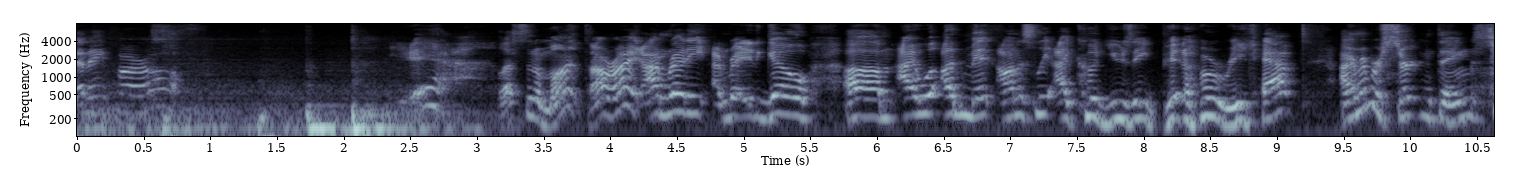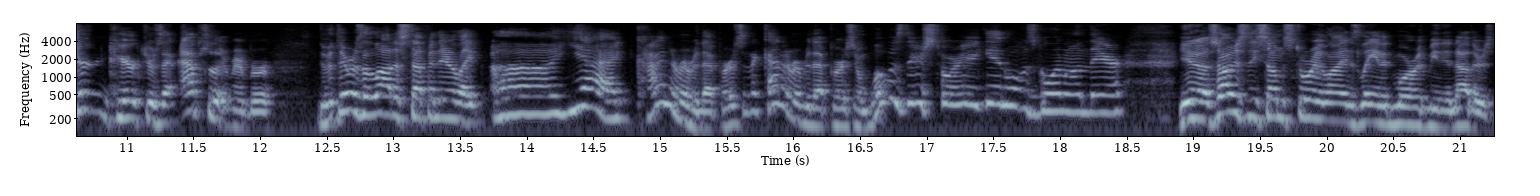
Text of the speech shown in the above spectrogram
That ain't far off. Yeah, less than a month. All right, I'm ready. I'm ready to go. Um, I will admit, honestly, I could use a bit of a recap. I remember certain things, certain characters I absolutely remember, but there was a lot of stuff in there like, uh, yeah, I kind of remember that person. I kind of remember that person. What was their story again? What was going on there? You know, so obviously some storylines landed more with me than others.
